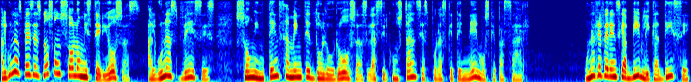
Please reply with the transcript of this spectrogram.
Algunas veces no son solo misteriosas, algunas veces son intensamente dolorosas las circunstancias por las que tenemos que pasar. Una referencia bíblica dice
